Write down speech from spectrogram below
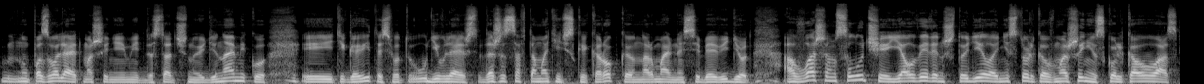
ну, позволяет машине иметь достаточную динамику и тяговитость. Вот удивляешься, даже с автоматической коробкой он нормально себя ведет. А в вашем случае я уверен, что дело не столько в машине, сколько в вас.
